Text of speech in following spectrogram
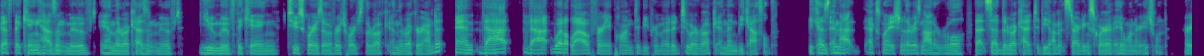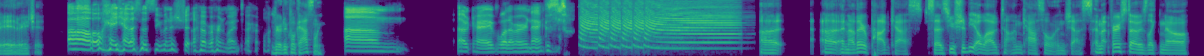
if the king hasn't moved and the rook hasn't moved, you move the king two squares over towards the rook and the rook around it. And that that would allow for a pawn to be promoted to a rook and then be castled. Because in that explanation, there was not a rule that said the rook had to be on its starting square of A1 or H1 or A8 or H8. Oh, okay. Yeah, that's the stupidest shit I've ever heard in my entire life. Vertical castling. Um. Okay, whatever. Next. Uh, uh, another podcast says you should be allowed to uncastle in chess. And at first I was like, no,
